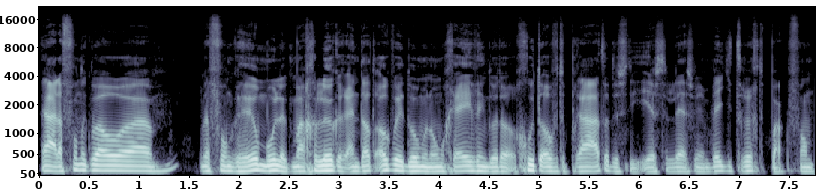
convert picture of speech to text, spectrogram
ja, dat vond ik wel dat vond ik heel moeilijk. Maar gelukkig, en dat ook weer door mijn omgeving, door er goed over te praten. Dus die eerste les weer een beetje terug te pakken van...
